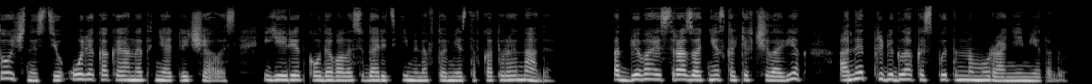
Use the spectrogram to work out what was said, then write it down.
точностью Оля, как и Аннет, не отличалась, и ей редко удавалось ударить именно в то место, в которое надо. Отбиваясь сразу от нескольких человек, Аннет прибегла к испытанному ранее методу.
